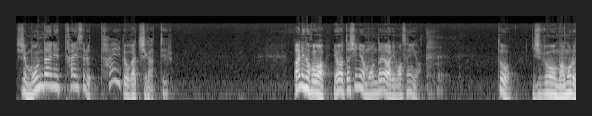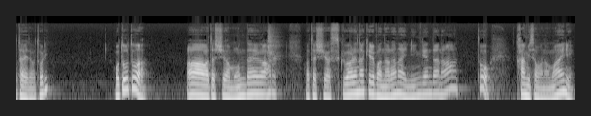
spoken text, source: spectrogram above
そして問題に対する態度が違っている。兄の方は、いや、私には問題はありませんよ。と、自分を守る態度をとり、弟は、ああ、私は問題がある。私は救われなければならない人間だな、と、神様の前に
